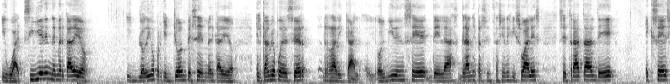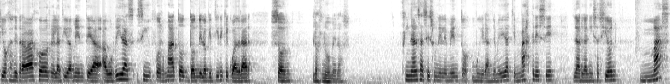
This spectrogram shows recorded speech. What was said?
igual. Si vienen de mercadeo, y lo digo porque yo empecé en mercadeo, el cambio puede ser radical. Olvídense de las grandes presentaciones visuales, se trata de Excel y hojas de trabajo relativamente aburridas, sin formato, donde lo que tiene que cuadrar son los números. Finanzas es un elemento muy grande. A medida que más crece la organización, más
